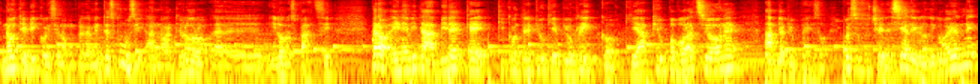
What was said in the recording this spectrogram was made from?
non che i piccoli siano completamente esclusi, hanno anche loro eh, i loro spazi, però è inevitabile che chi conta di più, chi è più ricco, chi ha più popolazione, abbia più peso. Questo succede sia a livello di governi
